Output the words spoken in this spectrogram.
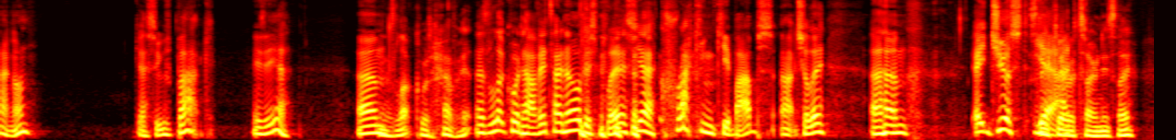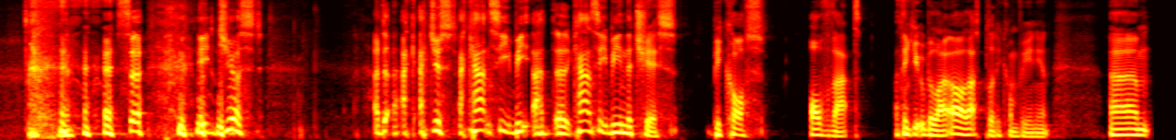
hang on. Guess who's back? He's here. Um, As luck would have it. as luck would have it, I know this place. Yeah, cracking kebabs, actually. Um, it just, Stay yeah, clear of Tony's though. I- so it just, I, I- I just, I can't see it be, I, I can't see it being the chiss because of that. I think it would be like, oh, that's bloody convenient. Um,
